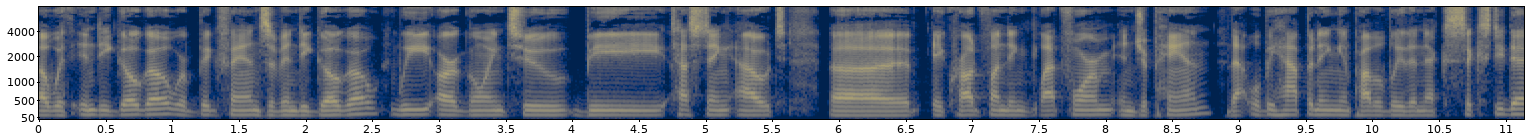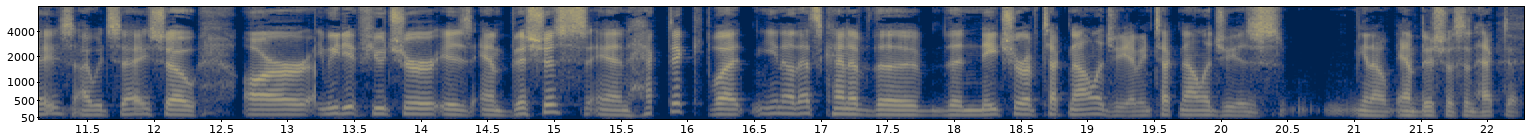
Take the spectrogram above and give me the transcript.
uh, with Indiegogo. We're big fans of Indiegogo. We are going to be testing out uh, a crowdfunding platform in Japan. That will be happening in probably the next 60 days, I would say. So our immediate future is ambitious and hectic, but you know that's kind of the the nature of technology. I mean, technology is you know ambitious and hectic.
